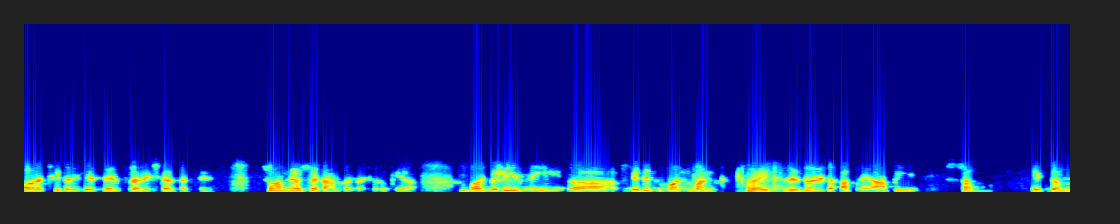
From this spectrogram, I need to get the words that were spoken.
और अच्छी तरीके से फ्लरिश कर सकते हैं सो so, हमने उस पर काम करना शुरू किया और believe me within one month right result अपने आप ही सब एकदम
